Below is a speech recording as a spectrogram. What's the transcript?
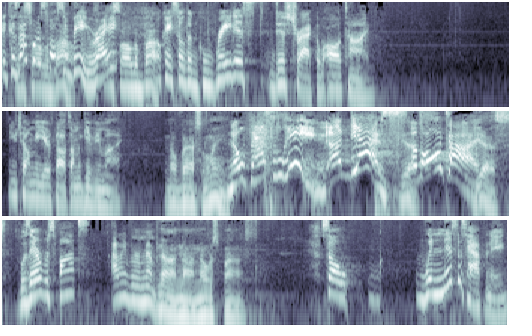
because that's what it's supposed about. to be, That's right? what it's all about. Okay, so the greatest diss track of all time. You tell me your thoughts. I'm gonna give you mine. No Vaseline. No Vaseline. Uh, yes, Yes. of all time. Yes. Was there a response? I don't even remember. No, no, no response. So when this is happening,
